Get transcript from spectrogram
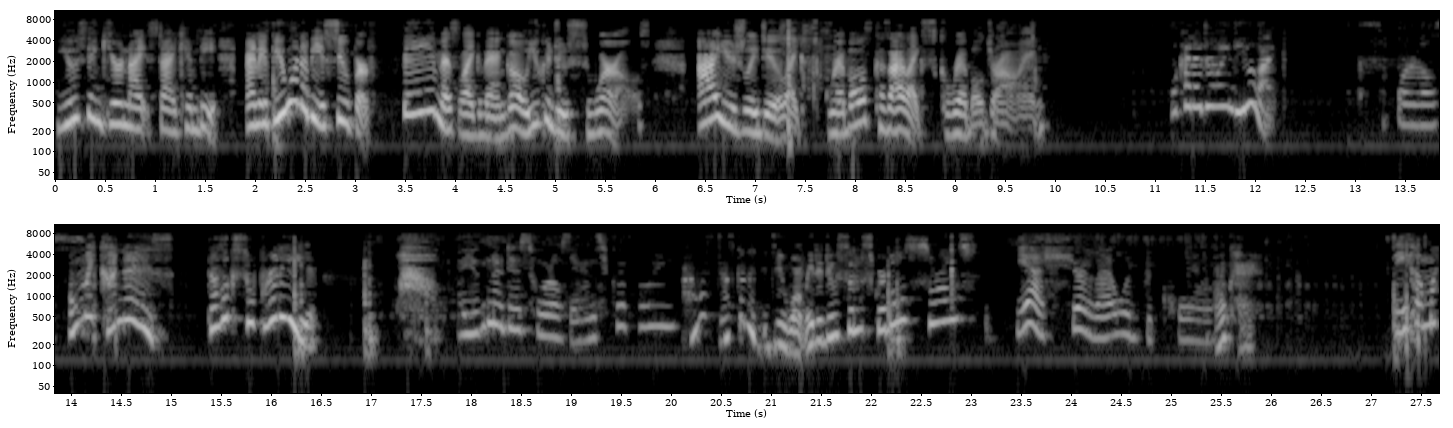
you think your night sky can be. And if you want to be super famous like Van Gogh, you can do swirls. I usually do like scribbles because I like scribble drawing. What kind of drawing do you like? Swirls. Oh my goodness, that looks so pretty. Wow. Are you gonna do swirls and scribbling? I was just gonna. Do you want me to do some scribbles, swirls? Yeah, sure. That would be cool. Okay. See how much?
